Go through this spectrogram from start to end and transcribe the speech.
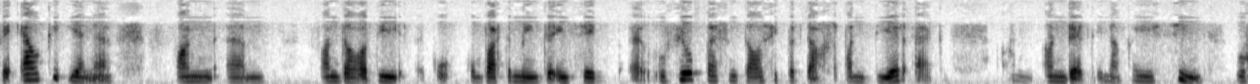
vir elke ene van ehm um, van daardie kompartemente en sê uh, hoeveel persentasie per dag spandeer ek aan aan dit en dan kan jy sien hoe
